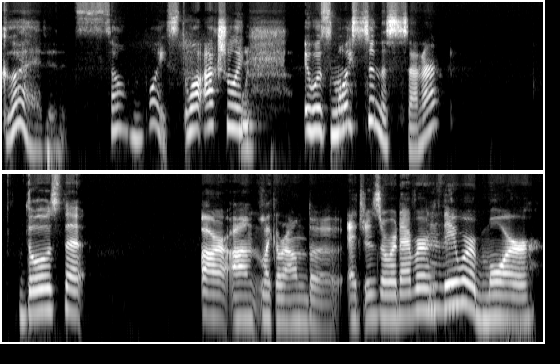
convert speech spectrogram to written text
good and it's so moist. Well actually Would- it was moist in the center. Those that are on like around the edges or whatever they were more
